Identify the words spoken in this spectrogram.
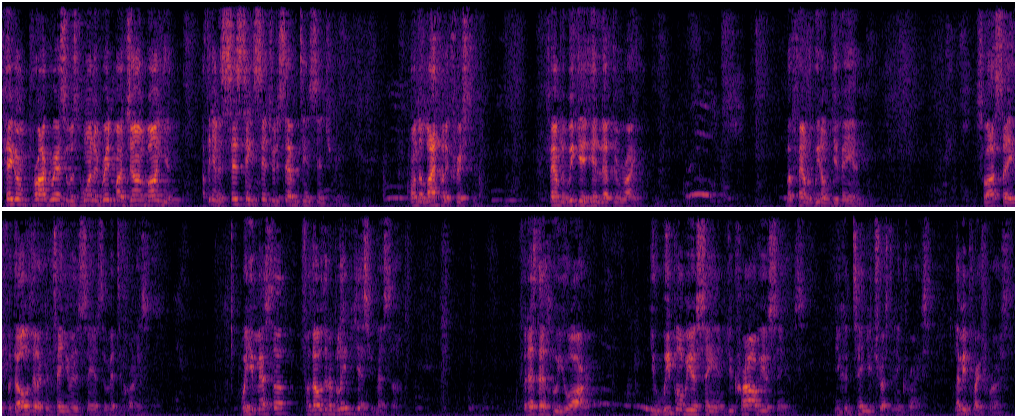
Pilgrim Progress, was one written by John Bunyan, I think in the 16th century to 17th century, on the life of the Christian. Family, we get hit left and right. But family, we don't give in. So I say, for those that are continuing in sin, submit to Christ. Will you mess up? For those that are believers, yes, you mess up. But that's not who you are. You weep over your sins. You cry over your sins. You continue trusting in Christ. Let me pray for us.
